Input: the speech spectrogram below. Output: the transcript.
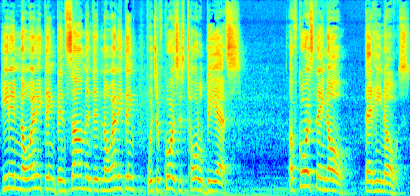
He didn't know anything. Bin Salman didn't know anything, which of course is total BS. Of course they know that he knows.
